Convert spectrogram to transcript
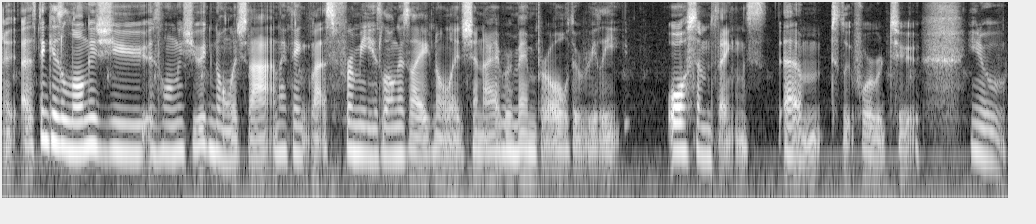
I think as long as you as long as you acknowledge that, and I think that's for me as long as I acknowledge and I remember all the really awesome things um, to look forward to. You know,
